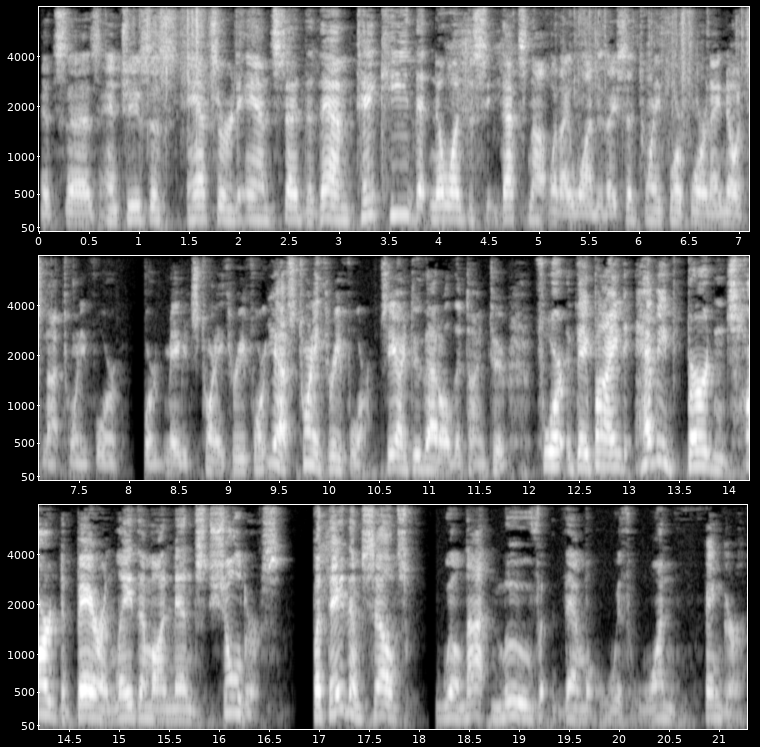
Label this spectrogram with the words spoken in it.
It says, And Jesus answered and said to them, Take heed that no one deceive. That's not what I wanted. I said 24, 4, and I know it's not 24, 4. Maybe it's 23, 4. Yes, 23, 4. See, I do that all the time too. For they bind heavy burdens hard to bear and lay them on men's shoulders, but they themselves will not move them with one finger.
